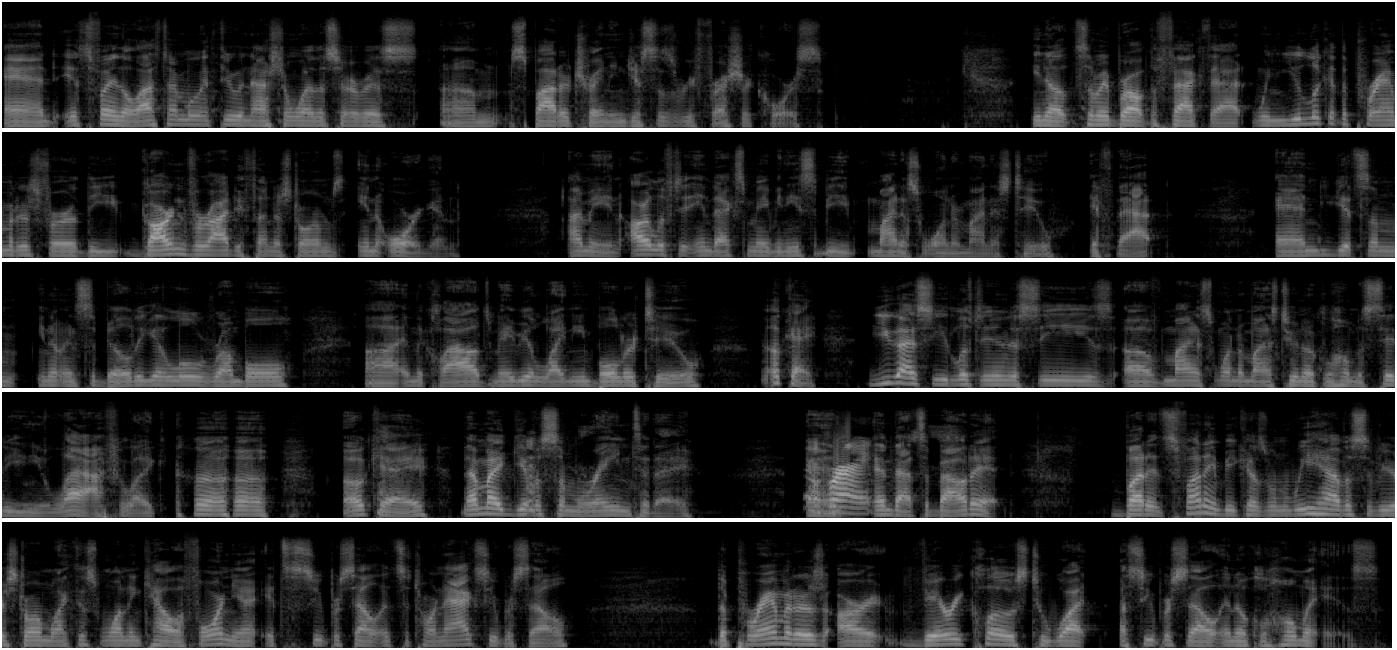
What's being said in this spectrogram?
And it's funny, the last time I went through a National Weather Service um, spotter training, just as a refresher course, you know, somebody brought up the fact that when you look at the parameters for the garden variety thunderstorms in Oregon, I mean, our lifted index maybe needs to be minus one or minus two, if that. And you get some, you know, instability, get a little rumble uh, in the clouds, maybe a lightning bolt or two. Okay, you guys see lifted indices of minus one to minus two in Oklahoma City, and you laugh. You're like, okay, that might give us some rain today. And, Right. And that's about it. But it's funny because when we have a severe storm like this one in California, it's a supercell, it's a tornadic supercell. The parameters are very close to what a supercell in Oklahoma is.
